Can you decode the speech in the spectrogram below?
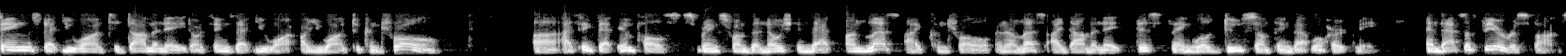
things that you want to dominate or things that you want or you want to control uh, I think that impulse springs from the notion that unless I control and unless I dominate, this thing will do something that will hurt me. And that's a fear response.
